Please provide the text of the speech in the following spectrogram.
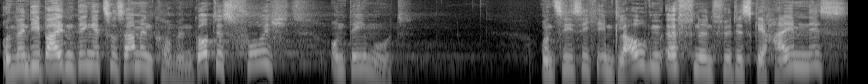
Und wenn die beiden Dinge zusammenkommen, Gottes Furcht und Demut, und sie sich im Glauben öffnen für das Geheimnis,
